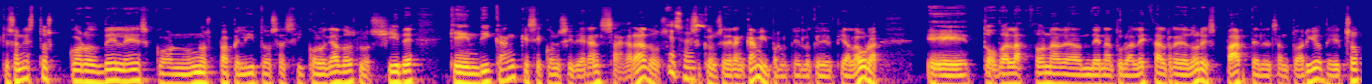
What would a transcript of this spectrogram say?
que son estos cordeles con unos papelitos así colgados, los shide, que indican que se consideran sagrados, Eso que es. se consideran kami, por lo que, lo que decía Laura. Eh, toda la zona de, de naturaleza alrededor es parte del santuario. De hecho,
